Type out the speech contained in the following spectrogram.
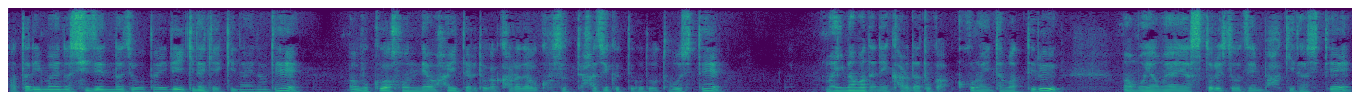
当たり前の自然な状態で生きなきゃいけないので、まあ、僕は本音を吐いたりとか体をこすって弾くってことを通して、まあ、今までね体とか心に溜まってる、まあ、モヤモヤやストレスを全部吐き出して、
